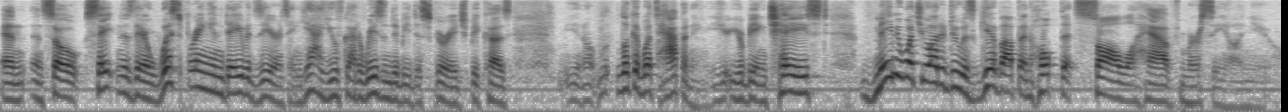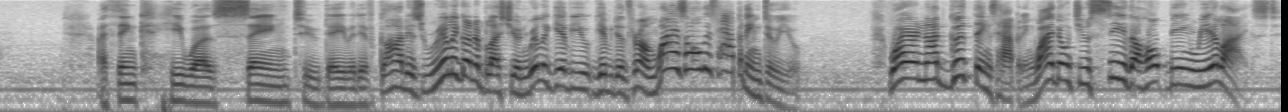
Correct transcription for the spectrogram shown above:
And, and so Satan is there whispering in David's ear and saying, Yeah, you've got a reason to be discouraged because, you know, look at what's happening. You're being chased. Maybe what you ought to do is give up and hope that Saul will have mercy on you. I think he was saying to David, if God is really going to bless you and really give you, give you the throne, why is all this happening to you? Why are not good things happening? Why don't you see the hope being realized?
